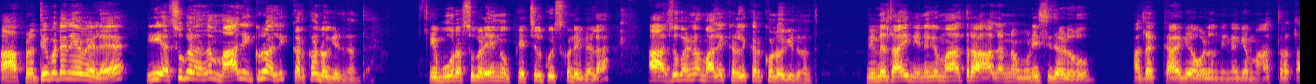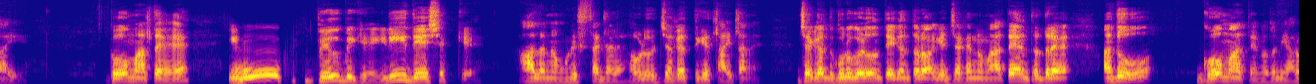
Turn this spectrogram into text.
ಆ ಪ್ರತಿಭಟನೆಯ ವೇಳೆ ಈ ಹಸುಗಳನ್ನ ಮಾಲೀಕರು ಅಲ್ಲಿ ಕರ್ಕೊಂಡು ಹೋಗಿದ್ರಂತೆ. ಈ ಮೂರು ಹಸುಗಳೇನು ಕೆಚ್ಚಲ್ ಕುಯಿಸ್ಕೊಂಡಿದ್ವಲ್ಲ ಆ ಹಸುಗಳನ್ನ ಮಾಲೀಕರಲ್ಲಿ ಕರ್ಕೊಂಡು ಹೋಗಿದ್ರಂತೆ. ನಿನ್ನ ತಾಯಿ ನಿನಗೆ ಮಾತ್ರ ಹಾಲನ್ನ ಉಣಿಸಿದಳು, ಅದಕ್ಕಾಗಿ ಅವಳು ನಿನಗೆ ಮಾತ್ರ ತಾಯಿ. ಗೋಮಾತೆ ಇಡೀ ಬೇಬಿಗೆ ಇಡೀ ದೇಶಕ್ಕೆ ಹಾಲನ್ನ ಉಣಿಸ್ತಾ ಇದ್ದಾಳೆ. ಅವಳು ಜಗತ್ತಿಗೆ ತಾಯ್ತಾನೆ. ಜಗದ್ ಗುರುಗಳು ಅಂತ ಹೇಗಂತಾರೋ ಹಾಗೆ ಜಗನ್ ಮಾತೆ ಅಂತಂದ್ರೆ ಅದು ಗೋಮಾತೆ ಅನ್ನೋದನ್ನ ಯಾರು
